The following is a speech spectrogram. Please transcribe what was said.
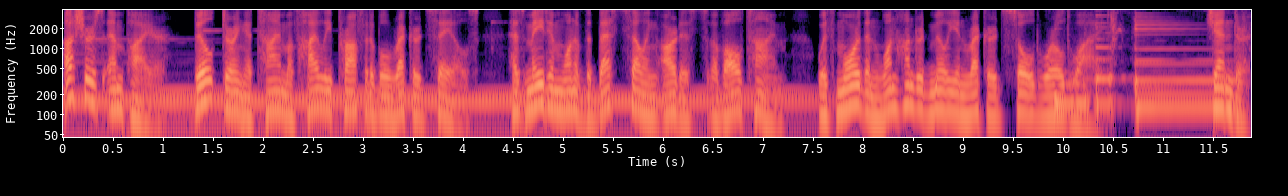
Usher's empire, built during a time of highly profitable record sales, has made him one of the best-selling artists of all time, with more than 100 million records sold worldwide. Gender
